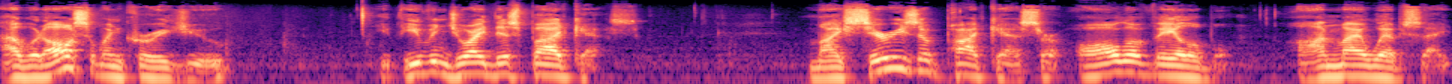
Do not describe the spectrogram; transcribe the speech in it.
I would also encourage you, if you've enjoyed this podcast, my series of podcasts are all available on my website,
